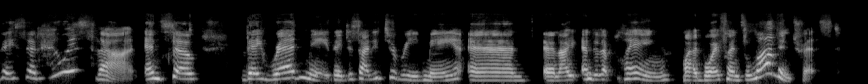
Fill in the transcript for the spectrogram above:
they said, Who is that? And so they read me. They decided to read me, and and I ended up playing my boyfriend's love interest.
